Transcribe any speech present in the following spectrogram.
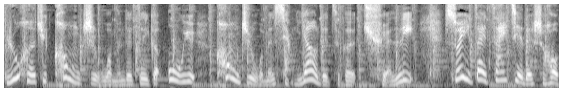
如何去控制我们的这个物欲，控制我们想要的这个权利。所以在斋戒的时候，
